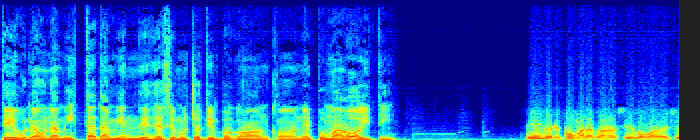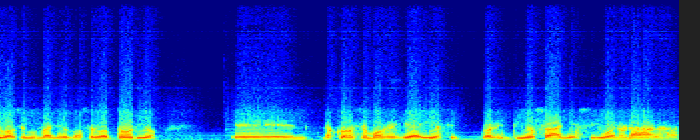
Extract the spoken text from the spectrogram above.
te une una amistad también desde hace mucho tiempo con, con el Puma Goiti. Sí, con el Puma nos conocimos cuando yo iba a segundo año de conservatorio, eh, nos conocemos desde ahí hace 42 años y bueno, nada,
